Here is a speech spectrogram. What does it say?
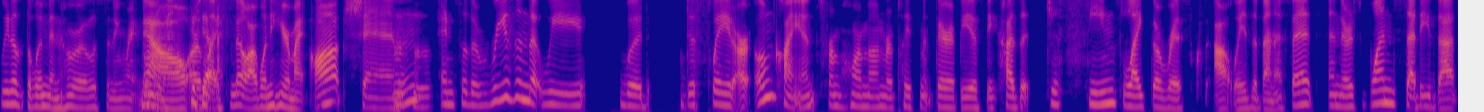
we know the women who are listening right now are like, no, I want to hear my options. Mhm. And so the reason that we would dissuade our own clients from hormone replacement therapy is because it just seems like the risks outweigh the benefits. And there's one study that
